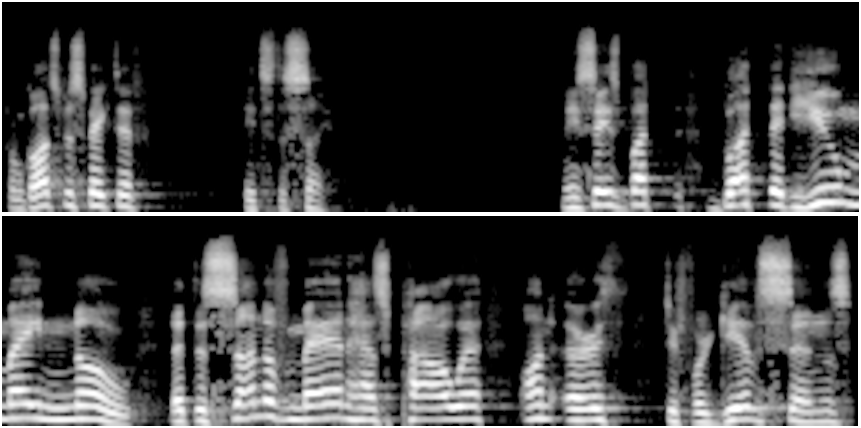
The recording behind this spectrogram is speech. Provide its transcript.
From God's perspective, it's the same. And he says, but, but that you may know that the Son of Man has power on earth to forgive sins.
